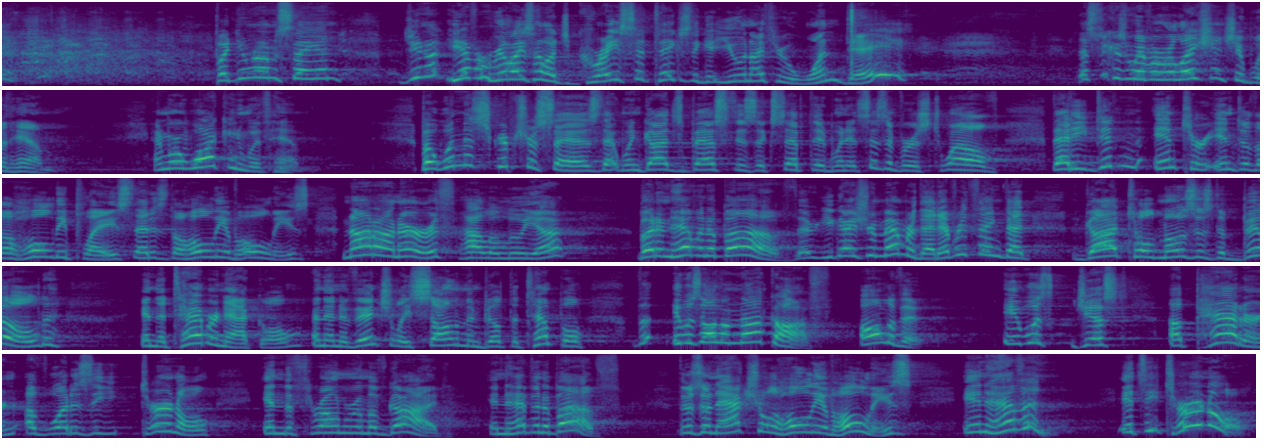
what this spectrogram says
But you know what I'm saying? Do you, know, you ever realize how much grace it takes to get you and I through one day? That's because we have a relationship with Him and we're walking with Him. But when the scripture says that when God's best is accepted, when it says in verse 12 that He didn't enter into the holy place, that is the Holy of Holies, not on earth, hallelujah, but in heaven above. You guys remember that. Everything that God told Moses to build in the tabernacle, and then eventually Solomon built the temple, it was all a knockoff, all of it. It was just a pattern of what is eternal in the throne room of God in heaven above. There's an actual Holy of Holies in heaven, it's eternal.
